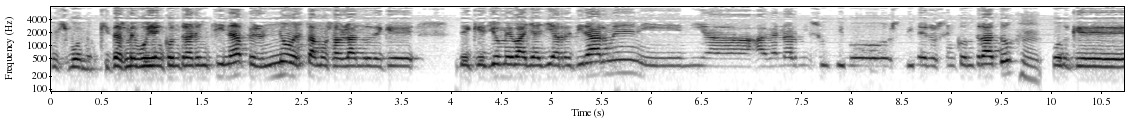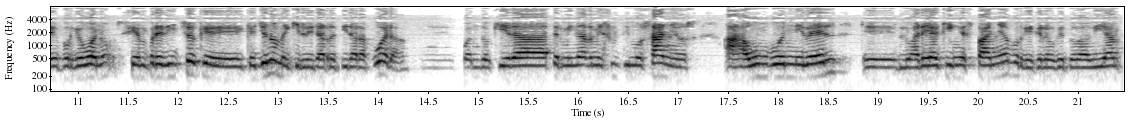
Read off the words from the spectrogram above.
pues bueno, quizás me voy a encontrar en China, pero no estamos hablando de que de que yo me vaya allí a retirarme ni, ni a, ganar mis últimos dineros en contrato, hmm. porque, porque bueno, siempre he dicho que, que yo no me quiero ir a retirar afuera. Eh, cuando quiera terminar mis últimos años a un buen nivel, eh, lo haré aquí en España, porque creo que todavía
